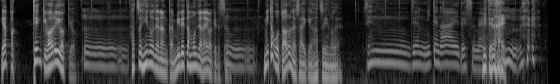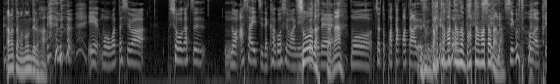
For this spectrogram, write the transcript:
やっぱ天気悪いわけよ。うんうんうん初日の出なんか見れたもんじゃないわけですよ。うんうんうん。見たことあるね、最近初日の出。全然見てないですね。見てない？うん。あなたも飲んでる派？いえもう私は正月の朝一で鹿児島に行そうだっくのでたな。もうちょっとパタパタですね。バタバタのバタバタだな。し仕事終わって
